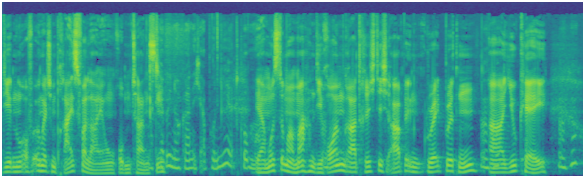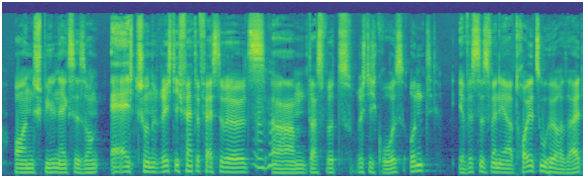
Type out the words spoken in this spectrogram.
die nur auf irgendwelchen Preisverleihungen Die rumtanzen. habe ich noch gar nicht abonniert. Guck mal. Ja, musste mal machen. Die räumen gerade richtig ab in Great Britain, äh, UK und spielen nächste Saison echt schon richtig fette Festivals. Ähm, das wird richtig groß. Und ihr wisst es, wenn ihr treue Zuhörer seid,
